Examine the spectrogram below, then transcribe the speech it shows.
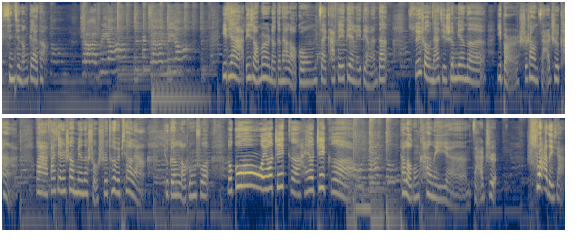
新技能 get。一天啊，李小妹儿呢跟她老公在咖啡店里点完单。随手拿起身边的一本时尚杂志看啊，哇，发现上面的首饰特别漂亮，就跟老公说：“老公，我要这个，还要这个。”她老公看了一眼杂志，唰的一下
